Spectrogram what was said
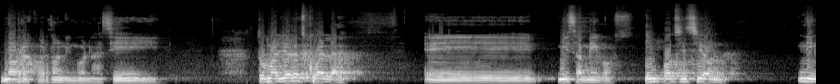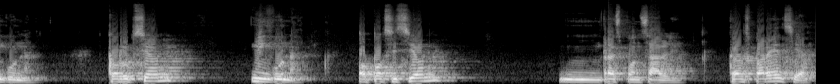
no recuerdo ninguna, sí. tu mayor escuela, Eh, mis amigos, imposición, ninguna, corrupción, ninguna. oposición, Mm, responsable, transparencia.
